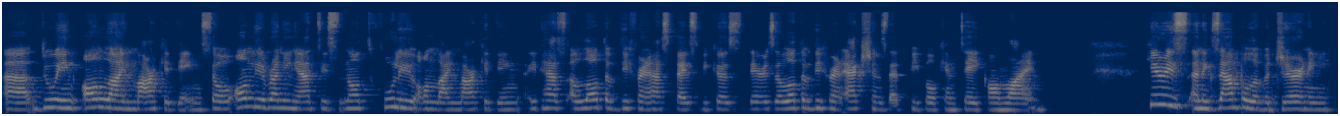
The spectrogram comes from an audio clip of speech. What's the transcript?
uh, doing online marketing. So only running ads is not fully online marketing. It has a lot of different aspects because there is a lot of different actions that people can take online. Here is an example of a journey.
